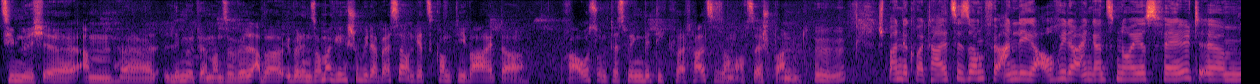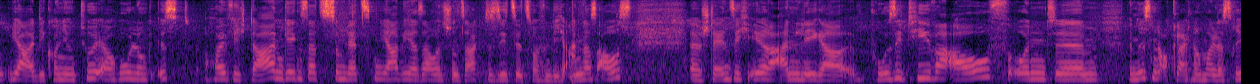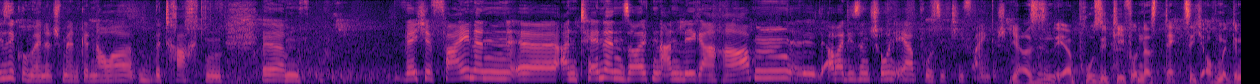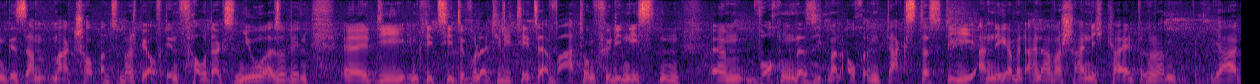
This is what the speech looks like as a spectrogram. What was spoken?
ziemlich äh, am äh, Limit, wenn man so will. Aber über den Sommer ging es schon wieder besser und jetzt kommt die Wahrheit da raus und deswegen wird die Quartalsaison auch sehr spannend. Mhm. Spannende Quartalsaison für Anleger auch wieder ein ganz neues Feld. Ähm, ja, die Konjunkturerholung ist häufig da. Im Gegensatz zum letzten Jahr, wie Herr Sauens schon sagte, sieht es jetzt hoffentlich anders aus. Äh, stellen sich Ihre Anleger positiver auf und ähm, wir müssen auch gleich noch mal das Risikomanagement genauer betrachten. Ähm, welche feinen äh, Antennen sollten Anleger haben, äh, aber die sind schon eher positiv eingestellt. Ja, sie sind eher positiv und das deckt sich auch mit dem Gesamtmarkt. Schaut man zum Beispiel auf den VDAX New, also den, äh, die implizite Volatilitätserwartung für die nächsten ähm, Wochen. Da sieht man auch im DAX, dass die Anleger mit einer Wahrscheinlichkeit oder ja,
